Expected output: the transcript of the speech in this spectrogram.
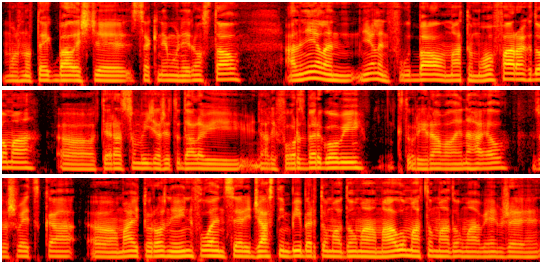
možno tekbal ešte sa k nemu nedostal. Ale nie len, nie len futbal, má to Mofárach doma. Uh, teraz som videl, že to dali, dali Forsbergovi, ktorý hrával NHL zo Švedska. Uh, majú to rôzne influencery, Justin Bieber to má doma, Maluma to má doma, viem, že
